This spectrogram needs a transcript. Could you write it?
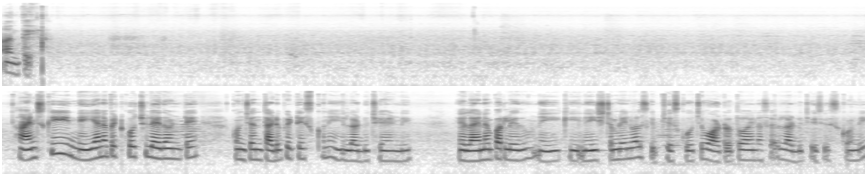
అంతే. హ్యాండ్స్కి నెయ్యి అయినా పెట్టుకోవచ్చు లేదంటే కొంచెం తడి పెట్టేసుకొని లడ్డు చేయండి. ఎలా అయినా పర్లేదు నెయ్యికి నెయ్యి ఇష్టం లేని వాళ్ళు స్కిప్ చేసుకోవచ్చు. వాటర్తో అయినా సరే లడ్డు చేసేసుకోండి.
